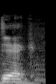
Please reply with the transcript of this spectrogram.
dick.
